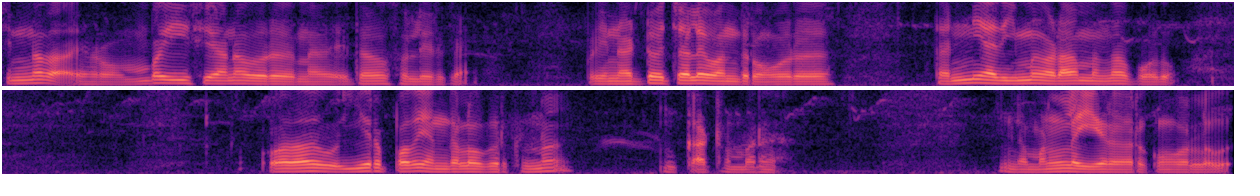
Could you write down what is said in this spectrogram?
சின்னதாக ரொம்ப ஈஸியான ஒரு இதை தான் சொல்லியிருக்கேன். இப்படி நட்டு வச்சாலே வந்துடும் ஒரு தண்ணி அதிகமாக விடாமல் இருந்தால் போதும். அதாவது ஈரப்பதம் எந்த அளவுக்கு இருக்குன்னா காட்டுற பாருங்க இந்த மண்ணில் ஈரம் இருக்கும் ஓரளவு.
